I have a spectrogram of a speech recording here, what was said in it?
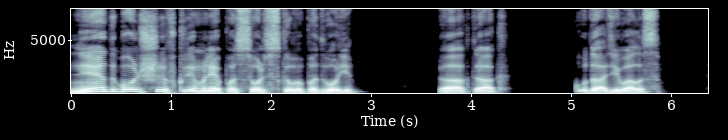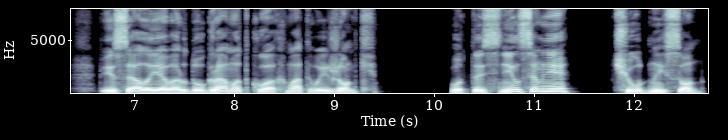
нет больше в Кремле посольского подворья». «Как так? Куда девалась?» «Писала я в Орду грамотку Ахматовой жонки. Вот-то снился мне чудный сон.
